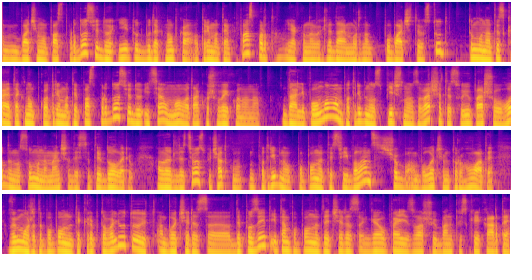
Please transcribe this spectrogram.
бачимо паспорт досвіду, і тут буде кнопка Отримати паспорт. Як вона виглядає, можна побачити ось тут. Тому натискаєте кнопку Отримати паспорт досвіду, і ця умова також виконана. Далі по умовам потрібно успішно завершити свою першу угоду на суму не менше 10 доларів. Але для цього спочатку потрібно поповнити свій баланс, щоб було чим торгувати. Ви можете поповнити криптовалютою або через е, депозит і там поповнити через GeoPay з вашої банківської карти,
